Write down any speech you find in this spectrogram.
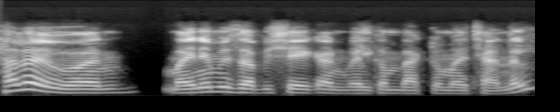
Hello everyone, my name is Abhishek and welcome back to my channel.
